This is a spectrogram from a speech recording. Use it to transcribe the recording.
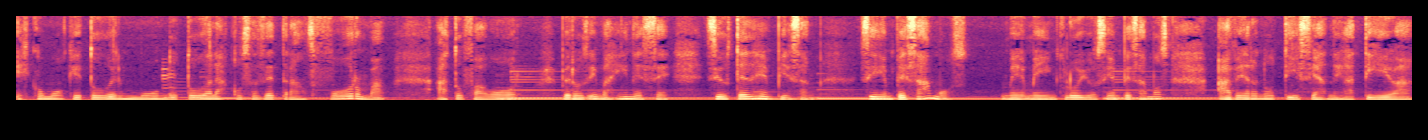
es como que todo el mundo, todas las cosas se transforman a tu favor. Pero imagínense, si ustedes empiezan, si empezamos me, incluyo, si empezamos a ver noticias negativas,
